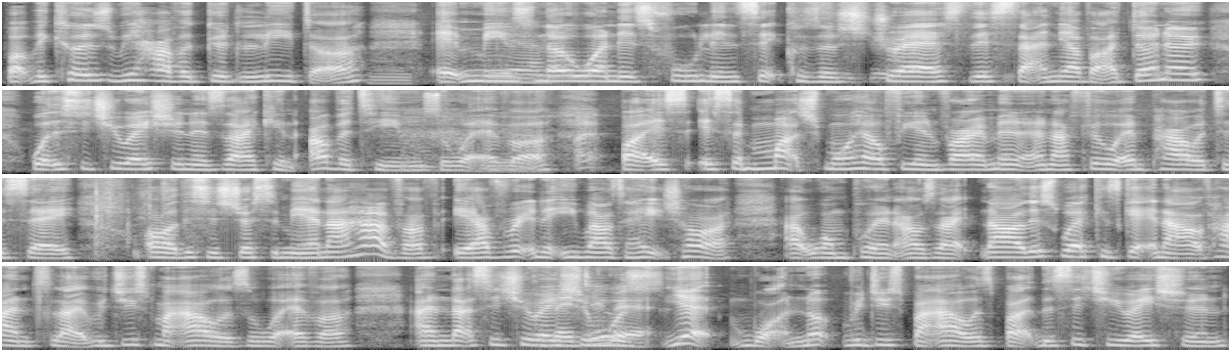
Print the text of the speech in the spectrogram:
but because we have a good leader, it means Yeah. no one is falling sick because of stress, this, that, and the other. I don't know what the situation is like in other teams or whatever, but but it's it's a much more healthy environment, and I feel empowered to say, "Oh, this is stressing me," and I have. I've I've written an email to HR at one point. I was like, "Nah, this work is getting out of hand. Like, reduce my hours or whatever." And that situation was it? yeah, what not reduce my hours, but the situation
